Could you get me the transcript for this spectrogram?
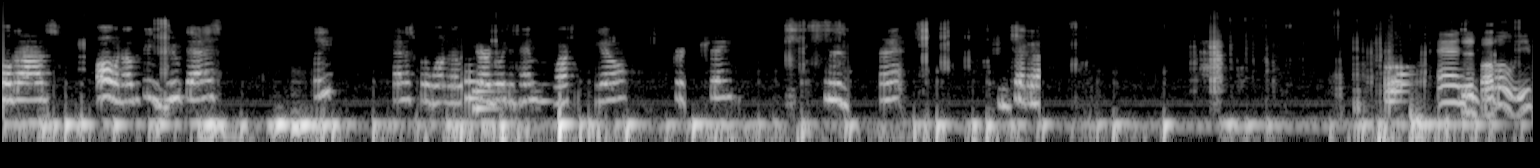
Full gods. Oh, another thing, Duke Dennis. Dennis for the one million. Congratulations to him. Watch the video. Pretty interesting. I'm gonna. Check it out. And Did Bubba leave?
